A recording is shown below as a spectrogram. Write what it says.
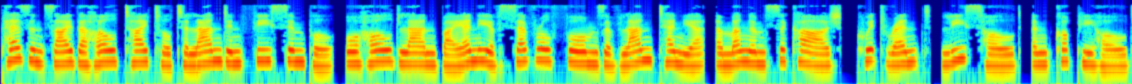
Peasants either hold title to land in fee simple, or hold land by any of several forms of land tenure, among them socage, quit rent, leasehold, and copyhold.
